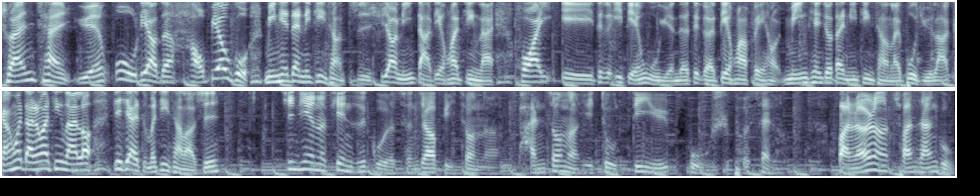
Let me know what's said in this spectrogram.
传产原物料的好标股，明天带您进场，只需要您打电话进来，花一这个一点五元的这个电话费哈，明天就带您进场来布局。啦，赶快打电话进来喽！接下来怎么进场？老师，今天呢，电子股的成交比重呢，盘中呢一度低于五十 percent 反而呢，传产股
